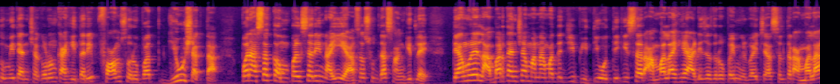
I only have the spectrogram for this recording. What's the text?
तुम्ही त्यांच्याकडून काहीतरी फॉर्म स्वरूपात घेऊ शकता. पण असं कंपल्सरी नाही आहे असं सुद्धा सांगितलंय. त्यामुळे लाभार्थ्यांच्या मनामध्ये जी भीती होती की सर आम्हाला हे अडीच हजार रुपये मिळवायचे असेल तर आम्हाला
